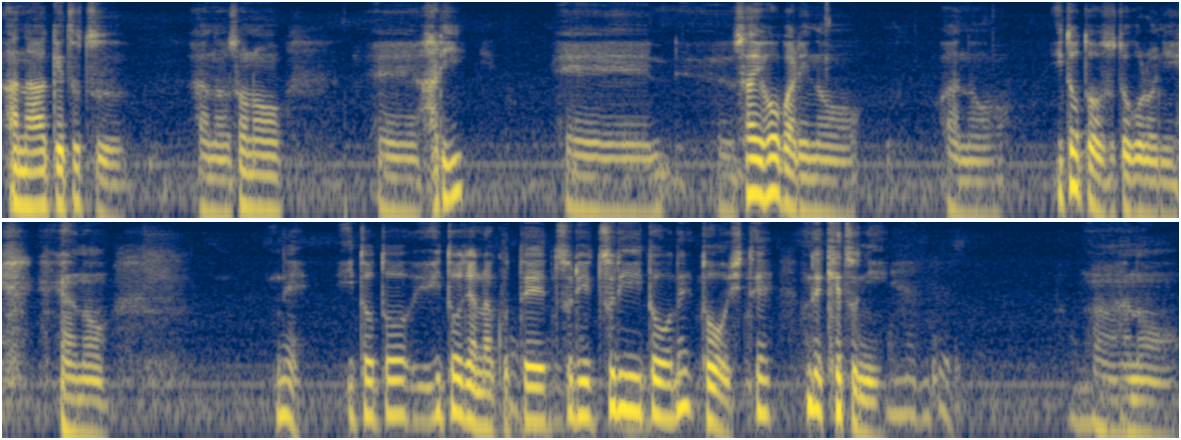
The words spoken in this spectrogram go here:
穴開けつつあのその、えー針、えー裁縫針のあの糸通すところに あのね糸と糸じゃなくて釣り釣り糸をね通してでケツにあの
